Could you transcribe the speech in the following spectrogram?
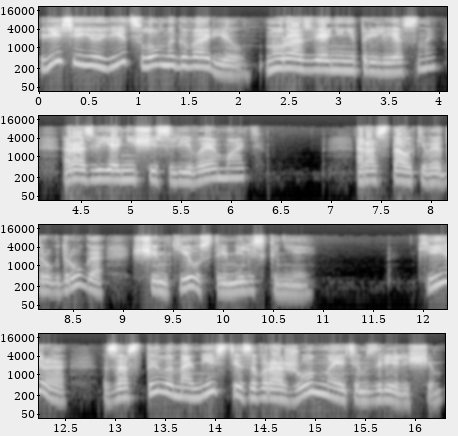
Весь ее вид словно говорил, «Ну разве они не прелестны? Разве я не счастливая мать?» Расталкивая друг друга, щенки устремились к ней. Кира застыла на месте, завороженная этим зрелищем.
